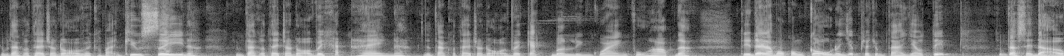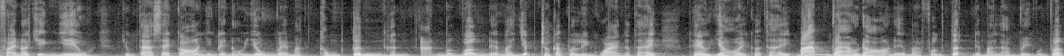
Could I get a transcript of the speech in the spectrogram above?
chúng ta có thể trao đổi với các bạn QC nè, chúng ta có thể trao đổi với khách hàng nè, chúng ta có thể trao đổi với các bên liên quan phù hợp nè. Thì đây là một công cụ nó giúp cho chúng ta giao tiếp chúng ta sẽ đỡ phải nói chuyện nhiều. Chúng ta sẽ có những cái nội dung về mặt thông tin, hình ảnh, vân vân để mà giúp cho các bên liên quan có thể theo dõi, có thể bám vào đó để mà phân tích, để mà làm việc, vân vân.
